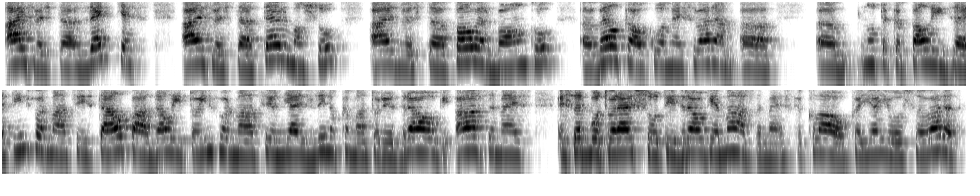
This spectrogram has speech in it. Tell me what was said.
aizvest uh, zeķes, aizvest uh, termosu, aizvest uh, powerbanku, uh, vēl kaut ko mēs varam. Uh, nu, palīdzēt informācijas telpā, dalīt to informāciju. Un, ja es zinu, ka man tur ir draugi ārzemēs, es varbūt varu aizsūtīt draugiem ārzemēs, ka klau, ka ja jūs varat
